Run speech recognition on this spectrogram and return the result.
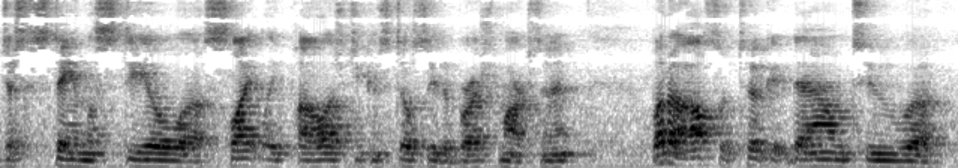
just stainless steel, uh, slightly polished. You can still see the brush marks in it. But I also took it down to uh, uh,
